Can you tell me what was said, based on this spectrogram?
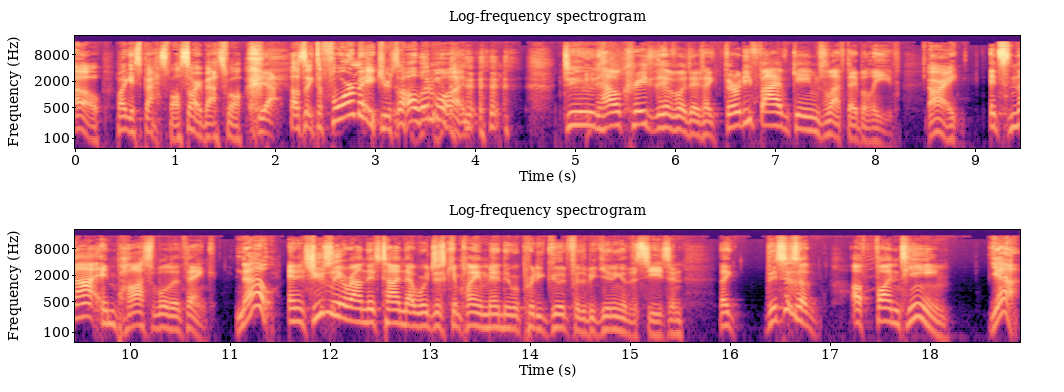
Oh, well, I guess basketball. Sorry, basketball. Yeah. I was like the four majors all in one. dude. How crazy! There's like 35 games left, I believe. All right. It's not impossible to think. No. And it's usually around this time that we're just complaining, man, they were pretty good for the beginning of the season. Like, this is a, a fun team. Yeah.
